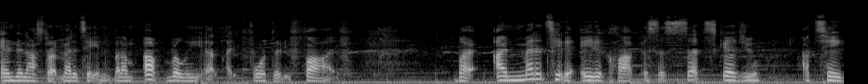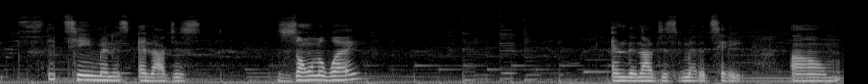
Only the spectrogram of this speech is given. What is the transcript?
and then I start meditating. But I'm up really at like 4:35. But I meditate at eight o'clock. It's a set schedule. I take 15 minutes and I just zone away, and then I just meditate. Um,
